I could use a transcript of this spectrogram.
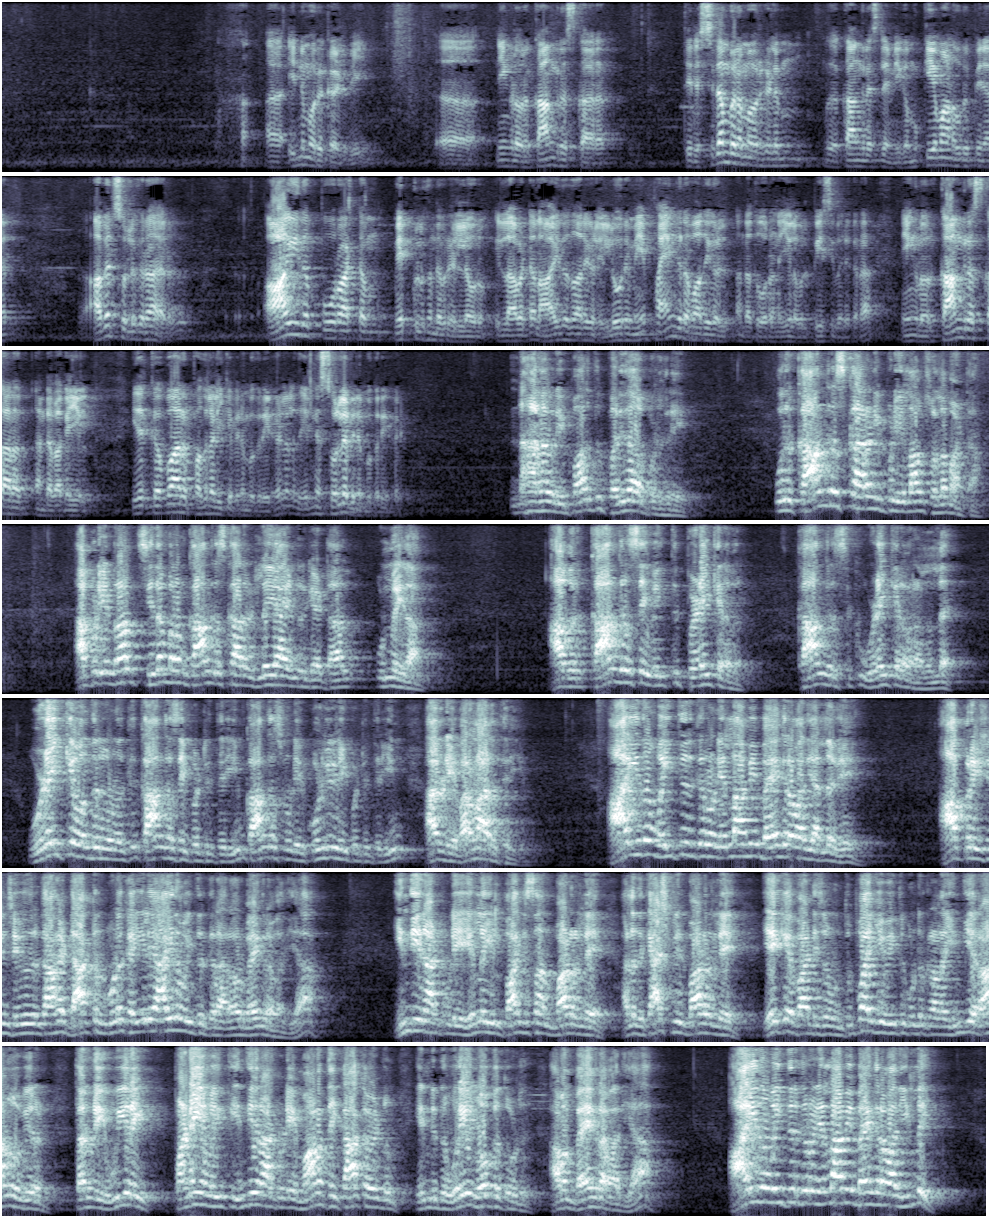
இன்னும் ஒரு கேள்வி. நீங்கள் ஒரு காங்கிரஸ்காரர். திரு சிதம்பரம் அவர்களும் காங்கிரஸில் மிக முக்கியமான உறுப்பினர். அவர் சொல்லுகிறார் ஆயுத போராட்டம் மேற்கொள்கின்றவர் எல்லோரும். இல்லாவிட்டால் ஆயுததாரிகள் எல்லோருமே பயங்கரவாதிகள் என்ற தோரணையில் அவர் பேசி வருகிறார். நீங்கள் ஒரு காங்கிரஸ்காரர் என்ற வகையில் இதற்கு எவ்வாறு பதிலளிக்க விரும்புகிறீர்கள்? அல்லது என்ன சொல்ல விரும்புகிறீர்கள்? நான் அவரை பார்த்து பரிதாபப்படுகிறேன். ஒரு காங்கிரஸ்காரன் இப்படி எல்லாம் சொல்ல மாட்டான். அப்படி என்றால் சிதம்பரம் காங்கிரஸ்காரர் இல்லையா என்று கேட்டால் உண்மைதான். அவர் காங்கிரஸை வைத்து பிழைக்கிறவர். காங்கிரசுக்கு உழைக்கிறவர் அல்ல. உழைக்க வந்தவனுக்கு காங்கிரஸை பற்றி தெரியும் காங்கிரசனுடைய கொள்கைகளை பற்றி தெரியும் அவருடைய வரலாறு தெரியும். ஆயுதம் வைத்திருக்கிறவன் எல்லாமே பயங்கரவாதி அல்லவே. ஆபரேஷன் செய்வதற்காக டாக்டர் கூட கையிலே ஆயுதம் வைத்திருக்கிறார் அவர் பயங்கரவாதியா? இந்திய நாட்டுடைய எல்லையில் பாகிஸ்தான் பார்டர்லே அல்லது காஷ்மீர் பார்டர்லே ஏகே ஃபார்ட்டி செவன் துப்பாக்கியை வைத்துக் கொண்டிருக்கிறான இந்திய ராணுவ வீரன். தன்னுடைய உயிரை பணையம் வைத்து இந்திய நாட்டுடைய மானத்தை காக்க வேண்டும் என்கின்ற ஒரே நோக்கத்தோடு அவன் பயங்கரவாதியா? ஆயுதம் வைத்திருக்கிறவன் எல்லாமே பயங்கரவாதி இல்லை.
